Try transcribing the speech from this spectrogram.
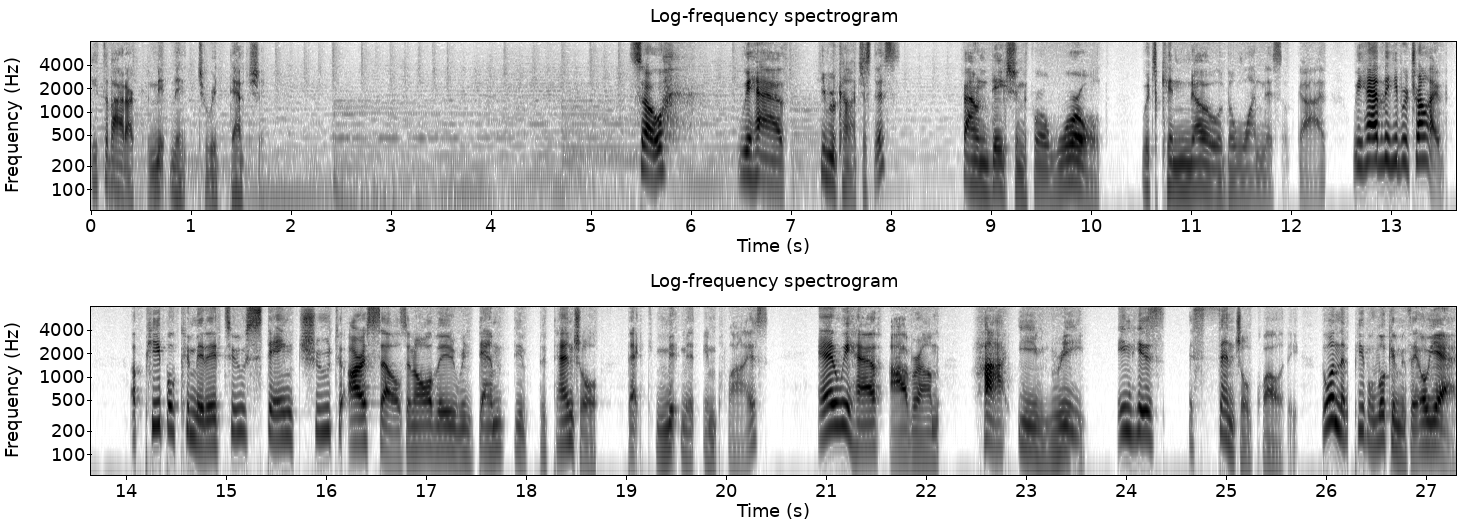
It's about our commitment to redemption. So, we have Hebrew consciousness, foundation for a world which can know the oneness of God. We have the Hebrew tribe, a people committed to staying true to ourselves and all the redemptive potential that commitment implies. And we have Avram Ha'ivri in his essential quality. The one that people look at him and say, oh, yeah,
